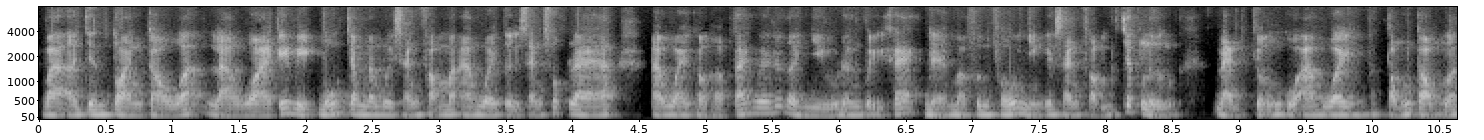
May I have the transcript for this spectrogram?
và ở trên toàn cầu á, là ngoài cái việc 450 sản phẩm mà Amway tự sản xuất ra á, Amway còn hợp tác với rất là nhiều đơn vị khác để mà phân phối những cái sản phẩm chất lượng đạt chuẩn của Amway. Và tổng cộng á,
